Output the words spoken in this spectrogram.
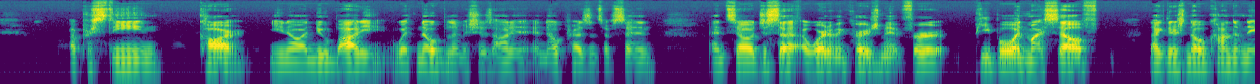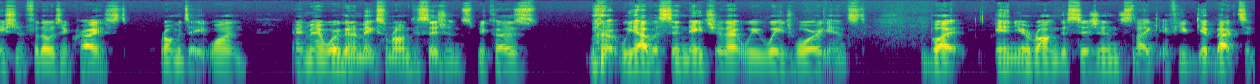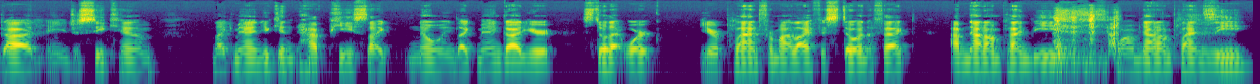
a pristine car, you know, a new body with no blemishes on it and no presence of sin. And so, just a, a word of encouragement for people and myself like, there's no condemnation for those in Christ. Romans 8 1. And man, we're going to make some wrong decisions because we have a sin nature that we wage war against. But in your wrong decisions, like if you get back to God and you just seek Him, like man you can have peace like knowing like man god you're still at work your plan for my life is still in effect i'm not on plan b or i'm not on plan z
